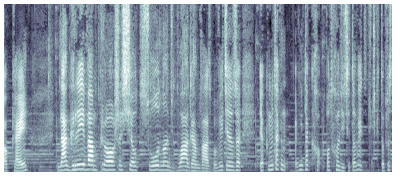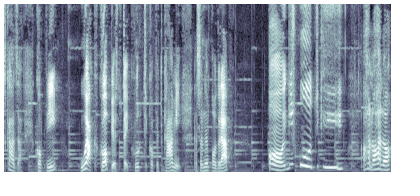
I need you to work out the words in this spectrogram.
Okej. Nagrywam, proszę się odsunąć, błagam was, bo wiecie, że jak mi tak, jak mi tak cho- podchodzicie, to wiecie, troszkę to przeszkadza. Kopnij. Łak, kopiesz tutaj, kurczę, kopytkami. Następny podrap. O, jakiś łódki. Halo, halo,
